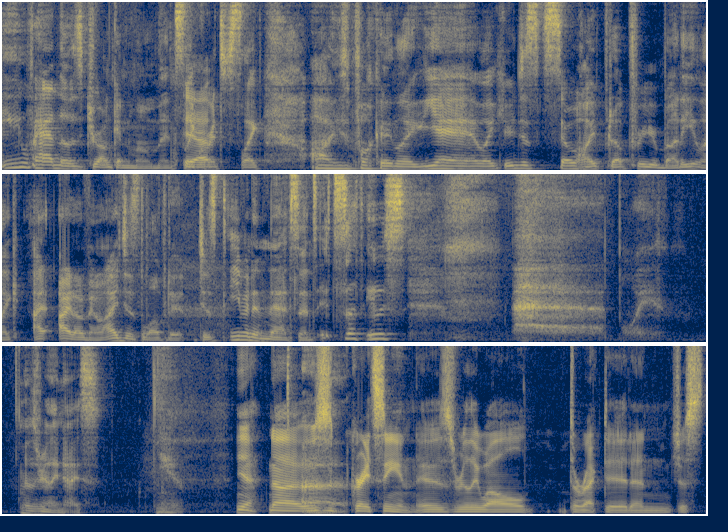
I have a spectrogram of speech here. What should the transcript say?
you've had those drunken moments, like Yeah. where it's just like, oh, he's fucking like yeah, like you're just so hyped up for your buddy. Like I I don't know, I just loved it. Just even in that sense, it's it was. Boy, it was really nice. Yeah. Yeah, no, it was Uh, a great scene. It was really well directed and just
